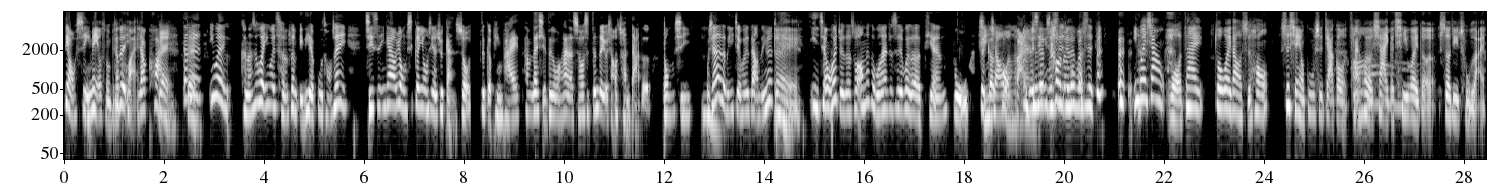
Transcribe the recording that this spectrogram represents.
调性里面有什么比较快比较快，对，但是因为可能是会因为成分比例的不同，所以其实应该要用更用心的去感受这个品牌他们在写这个文案的时候，是真的有想要传达的东西。我现在的理解会是这样子，因为对以前我会觉得说，哦，那个文案就是为了填补这个空白的绝对不是，绝 对不是。因为像我在做味道的时候，是先有故事架构，才会有下一个气味的设计出来，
